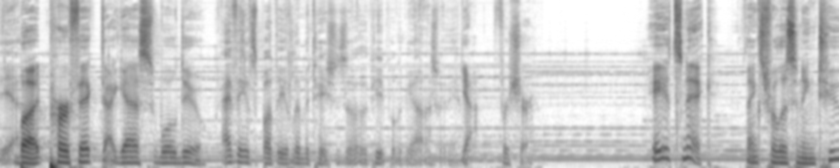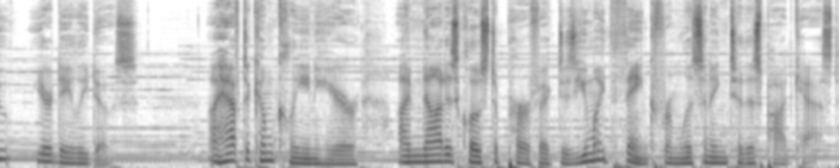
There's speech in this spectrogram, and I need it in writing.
Yeah. but perfect, I guess, will do. I think it's about the limitations of other people, to be honest with you. Yeah, for sure. Hey, it's Nick. Thanks for listening to Your Daily Dose. I have to come clean here. I'm not as close to perfect as you might think from listening to this podcast,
